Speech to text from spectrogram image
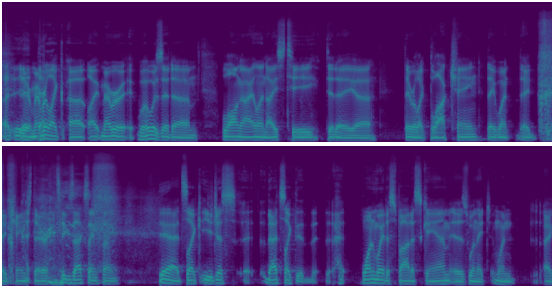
Uh, yeah, remember that, like uh, I remember what was it? Um, Long Island Iced Tea did a. Uh, they were like blockchain. They went. They they changed their. it's the exact same thing. Yeah, it's like you just. That's like the, the one way to spot a scam is when they when a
